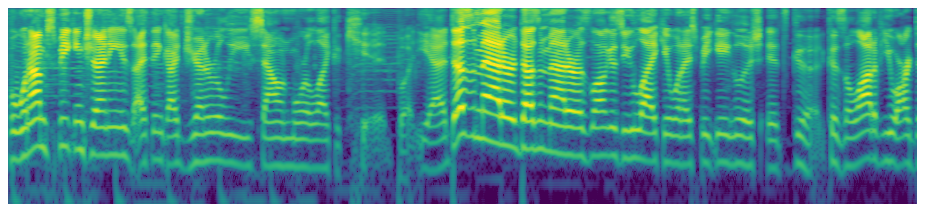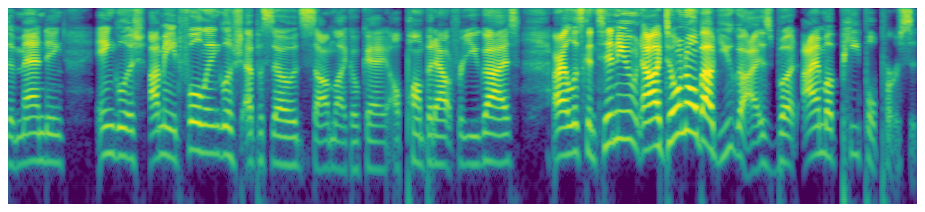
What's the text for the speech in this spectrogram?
But when I'm speaking Chinese, I think I generally sound more like a kid. But yeah, it doesn't matter. It doesn't matter as long as you like it when I speak English. It's good because a lot of you are demanding English. I mean, full English episodes. So I'm like, okay, I'll pump it out for you guys. All right, let's continue. Now, I don't know about you guys, but I'm a people person.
